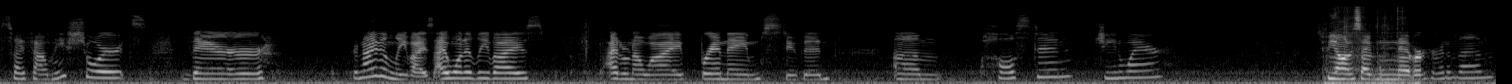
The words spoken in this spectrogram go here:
so I found these shorts. They're, they're not even Levi's. I wanted Levi's. I don't know why. Brand name, stupid. Um, Halston Jeanwear. To be honest, I've never heard of them.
